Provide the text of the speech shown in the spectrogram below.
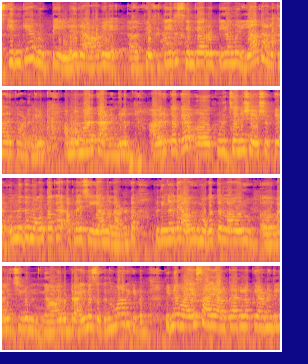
സ്കിൻ കെയർ റുട്ടീനിൽ രാവിലെ പ്രത്യേകിച്ച് സ്കിൻ കെയർ റുട്ടീൻ ഒന്നും ഇല്ലാത്ത ആൾക്കാർക്കാണെങ്കിലും അമ്മമാർക്കാണെങ്കിലും അവർക്കൊക്കെ കുളിച്ചതിന് ശേഷമൊക്കെ ഒന്ന് ഇത് മുഖത്തൊക്കെ അപ്ലൈ ചെയ്യാവുന്നതാണ് കേട്ടോ. അപ്പൊ നിങ്ങളുടെ ആ ഒരു മുഖത്തുള്ള ആ ഒരു വലിച്ചിലും ആ ഒരു ഡ്രൈനെസ് ഒക്കെ ഒന്ന് മാറി കിട്ടും പിന്നെ വയസ്സായ ആൾക്കാരിലൊക്കെ ആണെങ്കിൽ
